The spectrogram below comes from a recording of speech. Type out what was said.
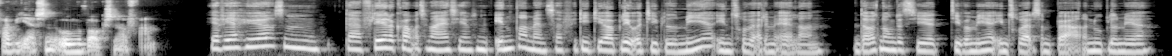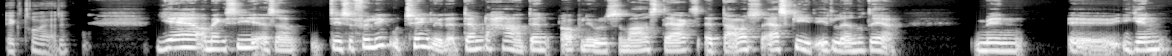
fra vi er sådan unge voksne og frem. Ja, for jeg hører sådan, der er flere, der kommer til mig og siger, sådan, ændrer man sig, fordi de oplever, at de er blevet mere introverte med alderen. Men der er også nogen, der siger, at de var mere introverte som børn, og nu er blevet mere ekstroverte. Ja, og man kan sige, altså, det er selvfølgelig ikke utænkeligt, at dem, der har den oplevelse meget stærkt, at der også er sket et eller andet der. Men øh, igen,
